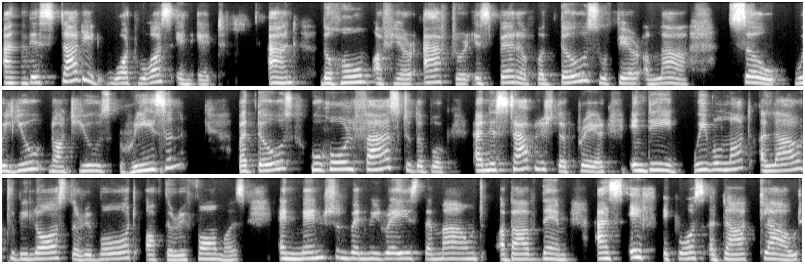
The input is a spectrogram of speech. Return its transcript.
and they studied what was in it and the home of hereafter is better for those who fear Allah. So will you not use reason but those who hold fast to the book and establish the prayer, indeed, we will not allow to be lost the reward of the reformers and mention when we raised the mount above them as if it was a dark cloud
